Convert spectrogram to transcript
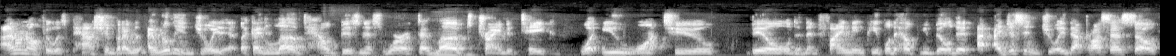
I don't know if it was passion, but I, w- I really enjoyed it. Like I loved how business worked. I loved trying to take what you want to build and then finding people to help you build it. I, I just enjoyed that process. So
